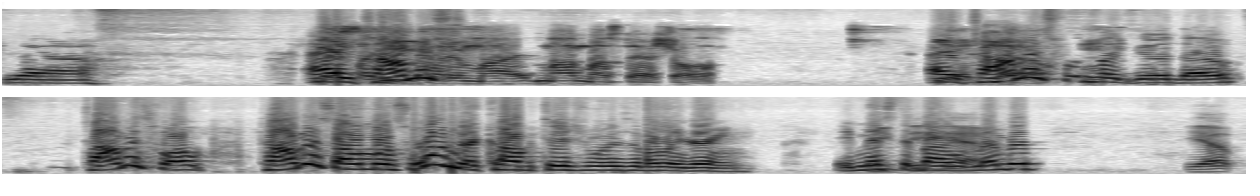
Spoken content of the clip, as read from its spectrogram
Yeah. Hey, That's like Thomas. me cutting my, my mustache off. Hey, Yeah, Thomas no. would look good though. Thomas won. Thomas almost won the competition when he was in Bowling Green. He missed He it by yeah. remember. Yep.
